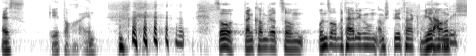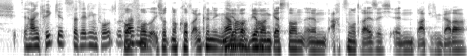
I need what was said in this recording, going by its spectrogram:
Es geht doch rein. so, dann kommen wir zum unserer Beteiligung am Spieltag. Wir da waren würde ich Herrn Krieg jetzt tatsächlich im Vortritt vor, vor, ich würde noch kurz ankündigen, Ja, wir, war- wir waren gestern ähm, 18.30 Uhr in Bad Lichtenwerda.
